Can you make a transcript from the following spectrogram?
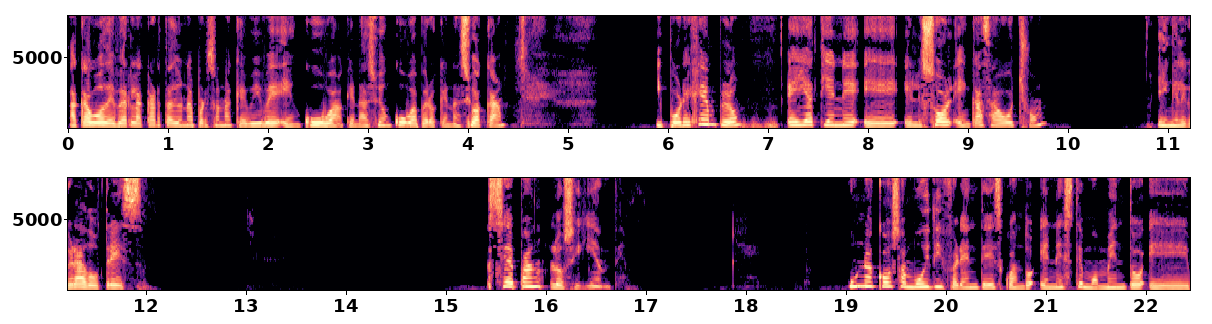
acabo de ver la carta de una persona que vive en Cuba, que nació en Cuba, pero que nació acá. Y por ejemplo, ella tiene eh, el Sol en casa 8, en el grado 3. Sepan lo siguiente. Una cosa muy diferente es cuando en este momento eh,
